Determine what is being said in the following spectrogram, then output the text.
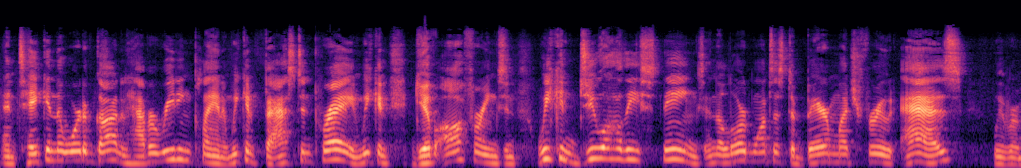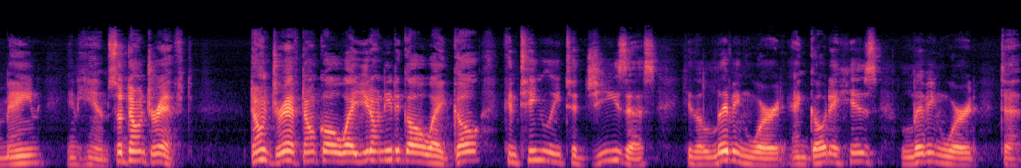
and take in the Word of God and have a reading plan. And we can fast and pray. And we can give offerings. And we can do all these things. And the Lord wants us to bear much fruit as we remain in Him. So don't drift. Don't drift. Don't go away. You don't need to go away. Go continually to Jesus, the living word, and go to his living word to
